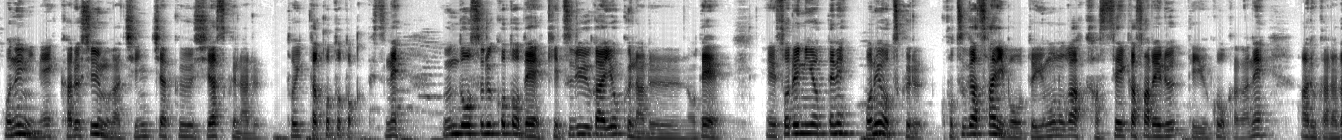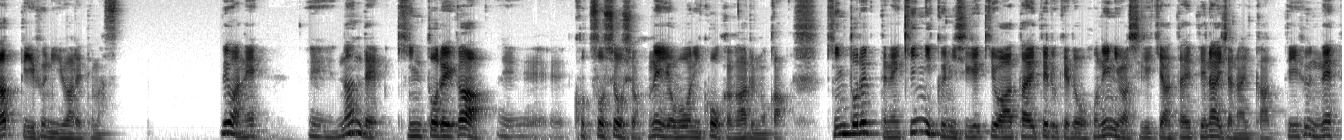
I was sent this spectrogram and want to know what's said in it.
骨にね、カルシウムが沈着しやすくなるといったこととかですね、運動することで血流が良くなるので、それによってね、骨を作る骨芽細胞というものが活性化されるっていう効果がね、あるからだっていうふうに言われてます。ではね、えー、なんで筋トレが、えー、骨粗鬆症のね、予防に効果があるのか。筋トレってね、筋肉に刺激を与えてるけど、骨には刺激を与えてないじゃないかっていうふうにね、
